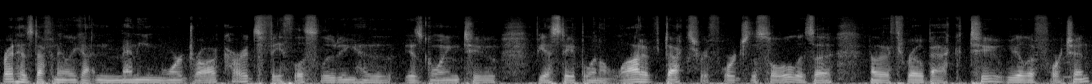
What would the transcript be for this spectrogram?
Red has definitely gotten many more draw cards. Faithless Looting has, is going to be a staple in a lot of decks. Reforge the Soul is a, another throwback to Wheel of Fortune.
